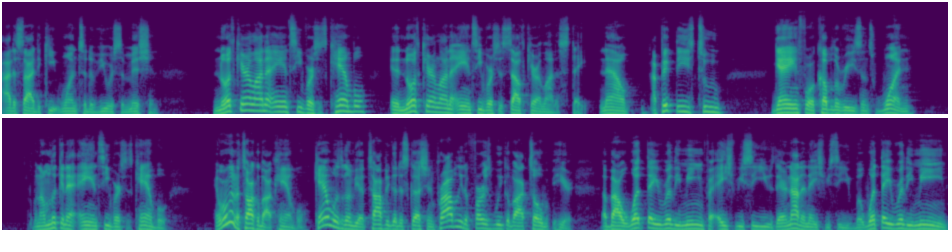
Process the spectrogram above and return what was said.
I decided to keep one to the viewer submission. North Carolina A&T versus Campbell, and North Carolina A&T versus South Carolina State. Now, I picked these two games for a couple of reasons. One, when I'm looking at A&T versus Campbell, and we're going to talk about Campbell. Campbell is going to be a topic of discussion probably the first week of October here about what they really mean for HBCUs. They're not an HBCU, but what they really mean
